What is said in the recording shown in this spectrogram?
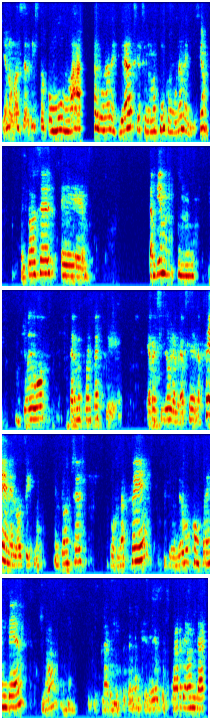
ya no va a ser visto como un mal, una desgracia, sino más bien como una bendición. Entonces, eh, también mm, yo debo darme cuenta que he recibido la gracia de la fe en el bautismo. Entonces, por la fe, yo debo comprender, ¿no? Claro, y esto también se debe buscar de ahondar,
